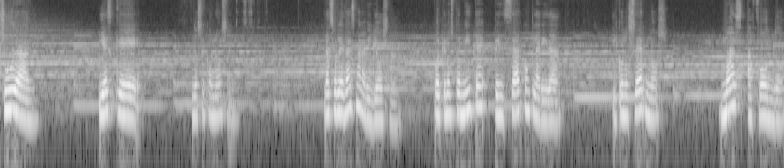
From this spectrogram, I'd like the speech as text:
sudan, y es que no se conocen. La soledad es maravillosa porque nos permite pensar con claridad y conocernos más a fondo,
